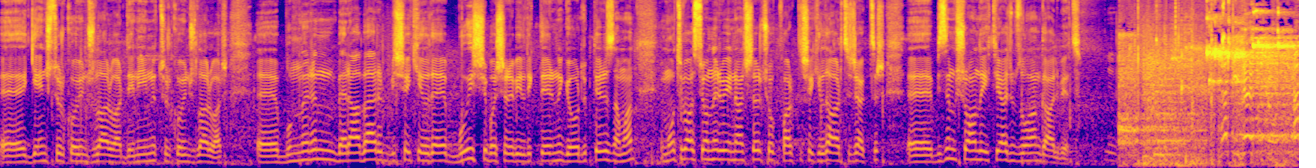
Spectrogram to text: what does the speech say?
E, genç Türk oyuncular var, deneyimli Türk oyuncular var. E, bunların beraber bir şekilde bu işi başarabildiklerini gördükleri zaman motivasyonları ve inançları çok farklı şekilde artacaktır. E, bizim şu anda ihtiyacımız olan galibiyet. Ya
